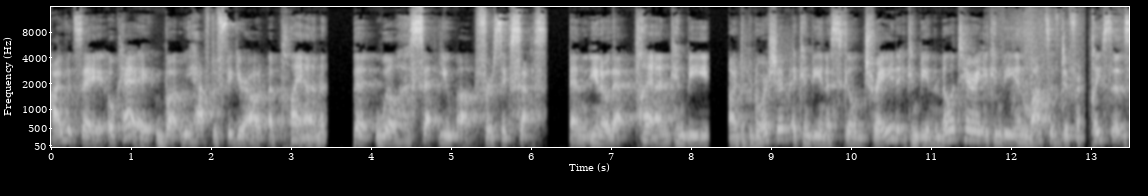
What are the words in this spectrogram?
I would say, okay, but we have to figure out a plan that will set you up for success. And, you know, that plan can be entrepreneurship. It can be in a skilled trade. It can be in the military. It can be in lots of different places,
